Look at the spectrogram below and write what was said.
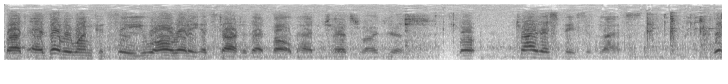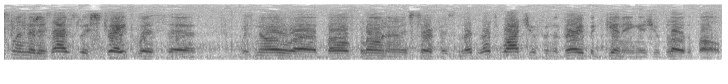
but as everyone could see, you already had started that bulb, hadn't you? That's right, yes. Well, try this piece of glass. This one that is absolutely straight with uh, with no uh, bulb blown on its surface. Let, let's watch you from the very beginning as you blow the bulb.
